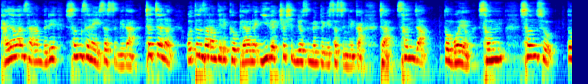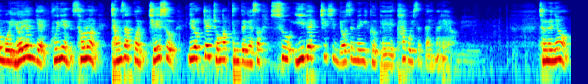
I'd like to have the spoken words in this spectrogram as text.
다양한 사람들이 승선에 있었습니다. 첫째는 어떤 사람들이 그 배 안에 276명 중에 있었습니까? 자, 선장, 또 뭐예요? 선, 선수, 또 뭐 여행객, 군인, 선원, 장사꾼, 죄수 이렇게 종합 등등 해서 수 276명이 그 배에 타고 있었다 이 말이에요. 저는요.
